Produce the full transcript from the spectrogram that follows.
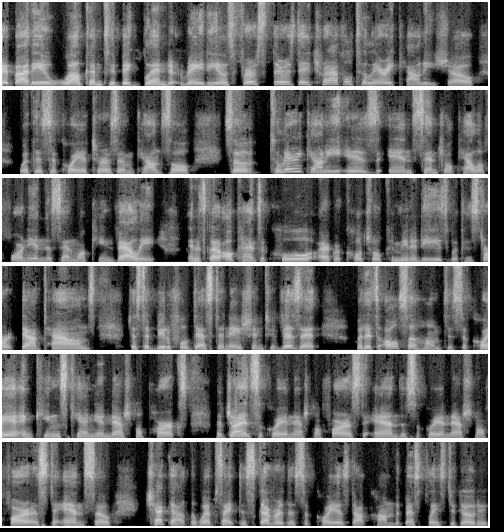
everybody. Welcome to Big Blend Radio's first Thursday travel Tulare County show with the Sequoia Tourism Council. So, Tulare County is in central California in the San Joaquin Valley, and it's got all kinds of cool agricultural communities with historic downtowns, just a beautiful destination to visit. But it's also home to Sequoia and Kings Canyon National Parks, the Giant Sequoia National Forest, and the Sequoia National Forest. And so, check out the website discoverthesequoias.com, the best place to go to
